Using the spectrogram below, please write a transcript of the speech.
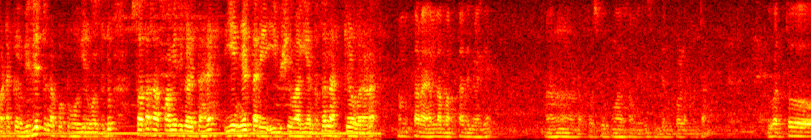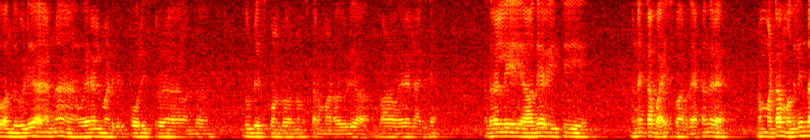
ಮಠಕ್ಕೆ ವಿಸಿಟ್ ಅನ್ನು ಕೊಟ್ಟು ಹೋಗಿರುವಂಥದ್ದು ಸ್ವತಃ ಸ್ವಾಮೀಜಿಗಳಿದ್ದಾರೆ. ಏನು ಹೇಳ್ತಾರೆ ಈ ವಿಷಯವಾಗಿ ಅಂತದನ್ನ ಕೇಳಬರೋಣ ನಮಸ್ಕಾರ ಎಲ್ಲ ಭಕ್ತಾದಿಗಳಿಗೆ. ನಾನು ಡಾಕ್ಟರ್ ಶಿವಕುಮಾರ್ ಸ್ವಾಮೀಜಿ ಸಿದ್ದನಕೊಳ್ಳ ಮಠ. ಇವತ್ತು ಒಂದು ವಿಡಿಯೋನ ವೈರಲ್ ಮಾಡಿದ್ರು. ಪೊಲೀಸರ ಒಂದು ದುಡ್ಡು ಇಸ್ಕೊಂಡು ನಮಸ್ಕಾರ ಮಾಡೋ ವಿಡಿಯೋ ಭಾಳ ವೈರಲ್ ಆಗಿದೆ. ಅದರಲ್ಲಿ ಯಾವುದೇ ರೀತಿ ಅನ್ಯತಾ ಬಾಯಿಸಬಾರ್ದು ಯಾಕಂದರೆ ನಮ್ಮ ಮಠ ಮೊದಲಿಂದ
